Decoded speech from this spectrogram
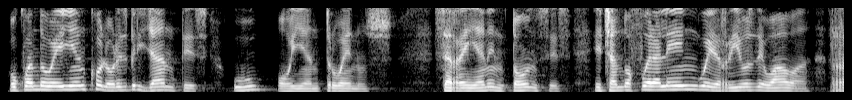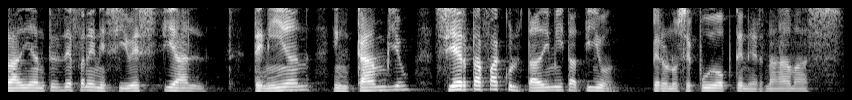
o cuando veían colores brillantes u oían truenos. Se reían entonces, echando afuera lengua y ríos de baba, radiantes de frenesí bestial. Tenían, en cambio, cierta facultad imitativa, pero no se pudo obtener nada más.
